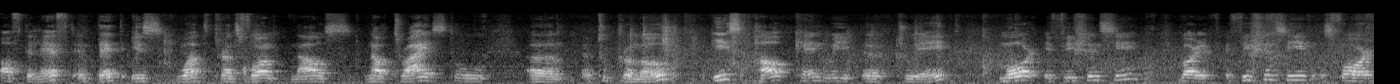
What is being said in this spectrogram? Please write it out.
of the left, and that is what Transform now, now tries to, to promote, is how can we uh, create more efficiency, more efficiency for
